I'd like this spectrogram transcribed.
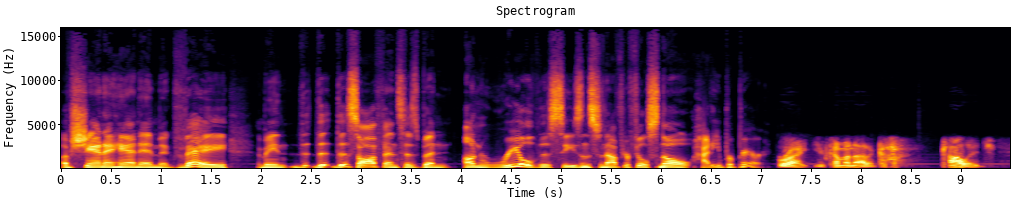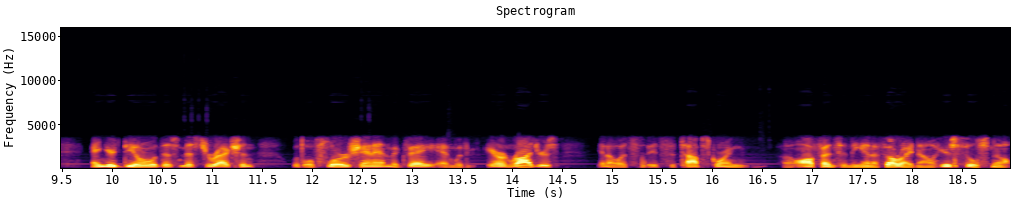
of Shanahan and McVay. I mean, th- th- this offense has been unreal this season. So now, if you're Phil Snow, how do you prepare? Right. You're coming out of co- college and you're dealing with this misdirection with LaFleur, Shanahan, McVay, and with Aaron Rodgers. You know, it's it's the top scoring uh, offense in the NFL right now. Here's Phil Snow.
